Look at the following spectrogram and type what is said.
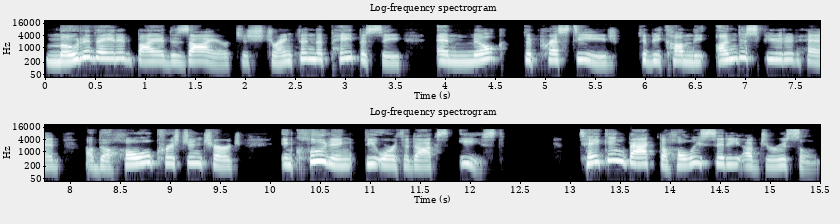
motivated by a desire to strengthen the papacy and milk the prestige to become the undisputed head of the whole Christian church, including the Orthodox East. Taking back the holy city of Jerusalem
